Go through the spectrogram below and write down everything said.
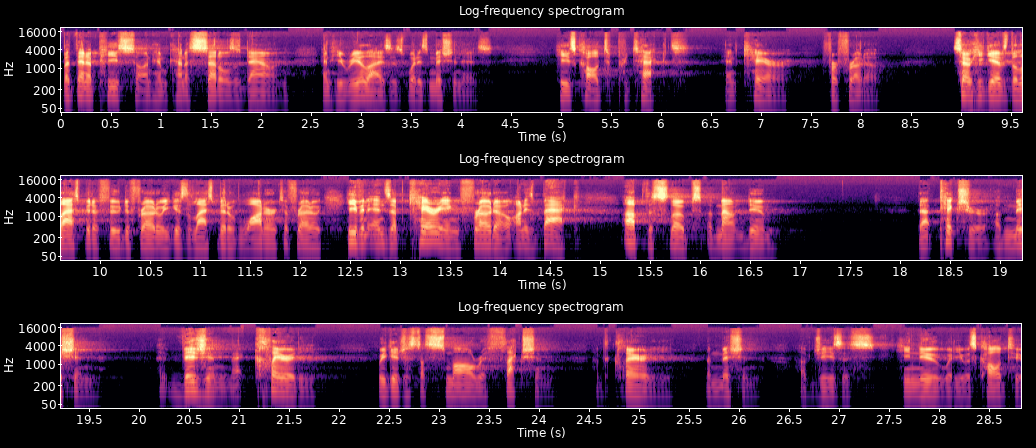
but then a peace on him kind of settles down and he realizes what his mission is. He's called to protect and care for Frodo. So he gives the last bit of food to Frodo, he gives the last bit of water to Frodo. He even ends up carrying Frodo on his back up the slopes of Mount Doom. That picture of mission, that vision, that clarity, we get just a small reflection of the clarity, the mission of Jesus. He knew what he was called to,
